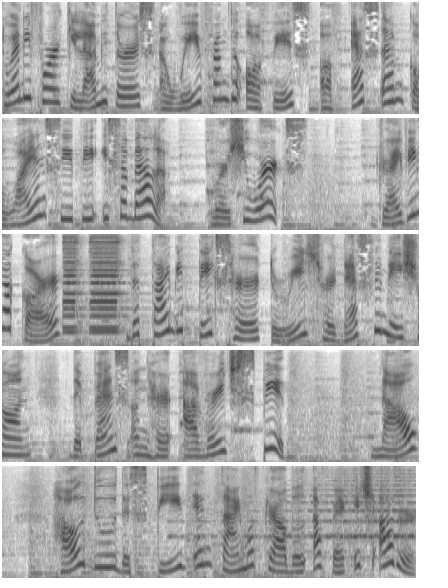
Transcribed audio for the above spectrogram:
24 kilometers away from the office of SM Cauayan City, Isabela, where she works. Driving a car, the time it takes her to reach her destination depends on her average speed. Now, how do the speed and time of travel affect each other?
